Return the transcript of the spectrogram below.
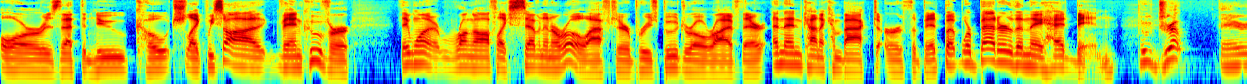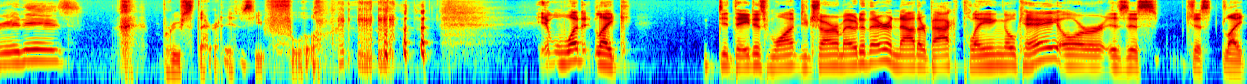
Or is that the new coach? Like we saw Vancouver they want rung off like seven in a row after Bruce Boudreau arrived there and then kind of come back to earth a bit but we're better than they had been. Boudreau. There it is. Bruce there it is you fool. It, what like did they just want Ducharme out of there and now they're back playing okay? Or is this just like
